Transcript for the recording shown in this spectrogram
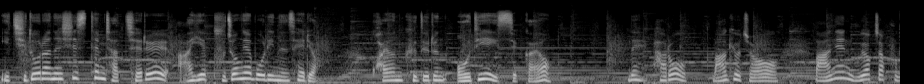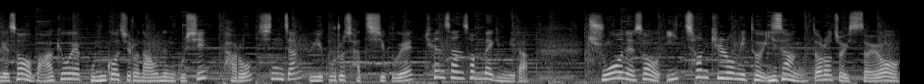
이 지도라는 시스템 자체를 아예 부정해버리는 세력. 과연 그들은 어디에 있을까요? 네, 바로 마교죠. 많은 무역 작품에서 마교의 본거지로 나오는 곳이 바로 신장 위구르 자치구의 튠산 선맥입니다. 중원에서 2,000km 이상 떨어져 있어요.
